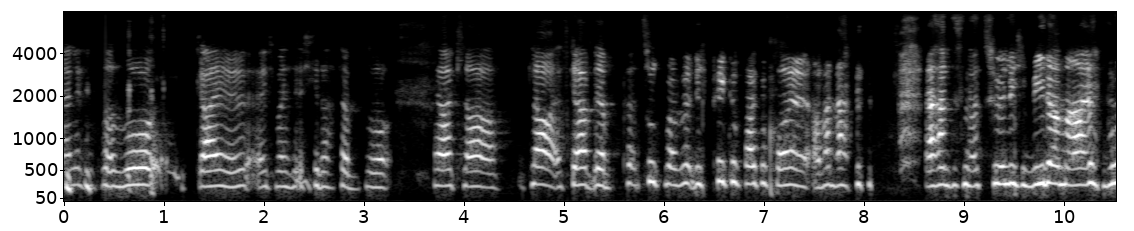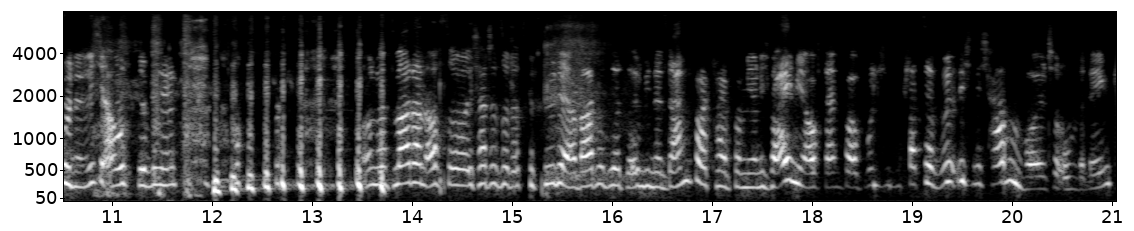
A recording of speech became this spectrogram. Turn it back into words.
ehrlich, es war so geil. Ich meine, ich gedacht habe so, ja klar, klar, es gab, der Zug war wirklich pickepacke voll, aber nein, er hat sich natürlich wieder mal, wurde nicht ausgewählt. Und das war dann auch so, ich hatte so das Gefühl, der erwartet jetzt irgendwie eine Dankbarkeit von mir und ich war ihm ja auch dankbar, obwohl ich diesen Platz ja wirklich nicht haben wollte unbedingt.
